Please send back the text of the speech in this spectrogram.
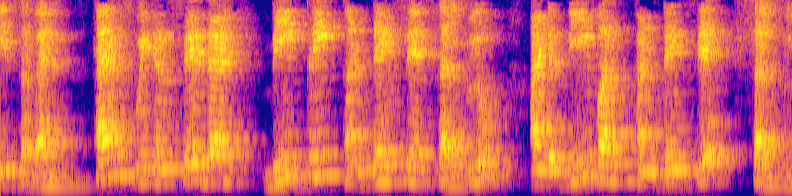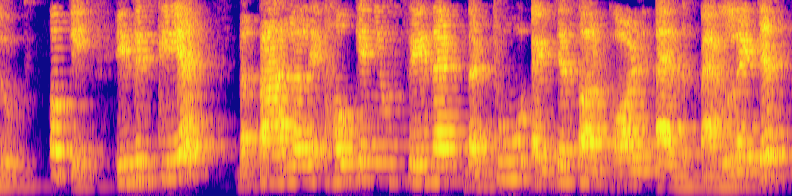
e7 hence we can say that v3 contains a self loop and v1 contains a self loop okay is it clear? The parallel how can you say that the two edges are called as parallel edges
